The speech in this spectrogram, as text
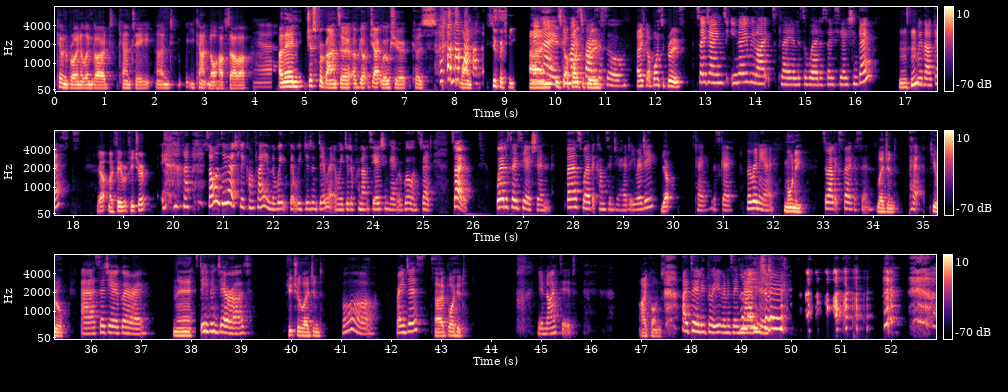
Kevin De Bruyne, Lingard, Kante, and you can't not have Salah. yeah. And then just for banter, I've got Jack Wilshere because one super cheap. And knows? he's got he a point to prove. us all. Uh, he's got a point to prove. So, James, you know we like to play a little word association game hmm with our guests. Yeah, my favourite feature. Someone did actually complain the week that we didn't do it and we did a pronunciation game with Will instead. So, word association. First word that comes into your head. Are you ready? Yep. Okay, let's go. Mourinho. Moni, So, Alex Ferguson. legend, Pep. hero. Uh, Sergio Aguero. Nah, Steven Gerrard. future legend. Oh, Rangers. Uh, boyhood. United. Icons. I totally thought you were going to say Me manhood.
